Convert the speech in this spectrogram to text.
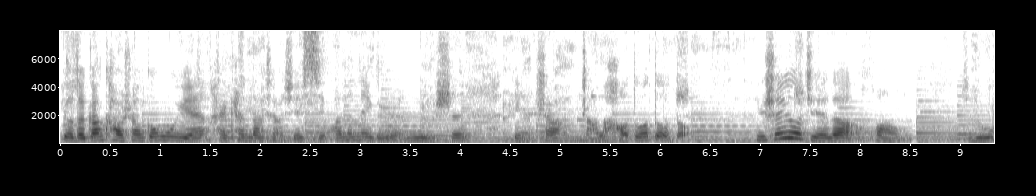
有的刚考上公务员，还看到小学喜欢的那个人女生脸上长了好多痘痘，女生又觉得恍如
